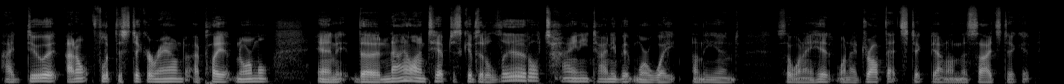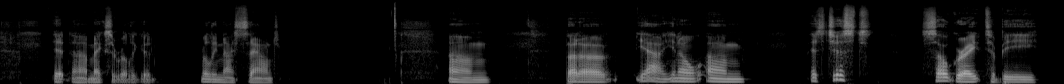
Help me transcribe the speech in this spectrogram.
I do it, I don't flip the stick around, I play it normal, and the nylon tip just gives it a little tiny, tiny bit more weight on the end. So when I hit, when I drop that stick down on the side stick, it, it uh, makes it really good. Really nice sound. Um, but uh, yeah, you know, um, it's just so great to be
